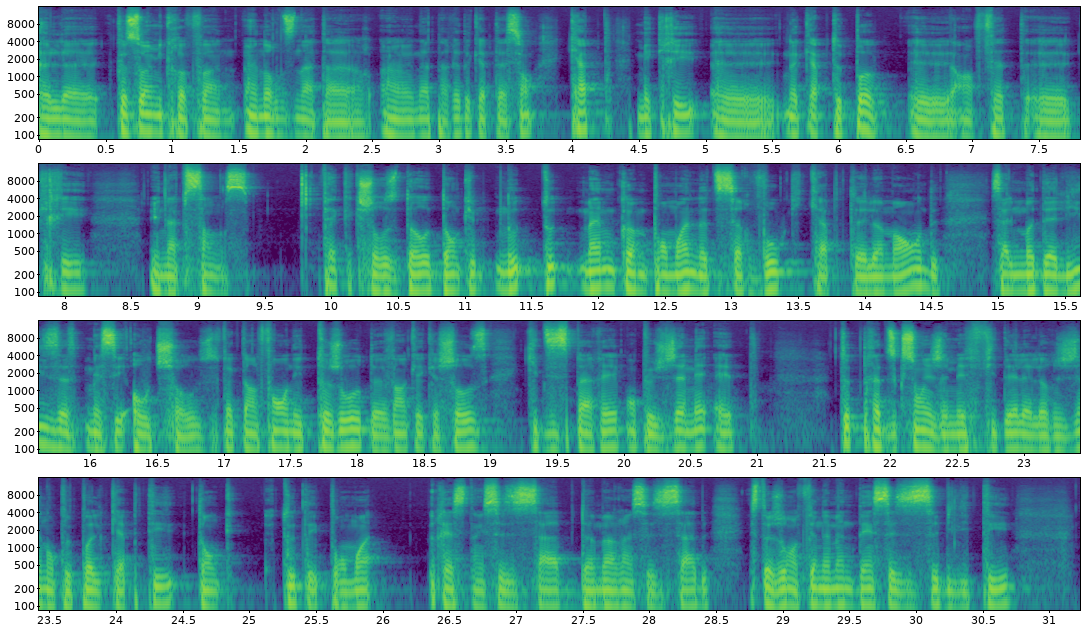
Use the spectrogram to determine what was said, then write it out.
euh, que ce soit un microphone, un ordinateur, un appareil de captation, capte, mais crée, euh, ne capte pas, euh, en fait, crée une absence, fait quelque chose d'autre. Donc, tout, même comme pour moi, notre cerveau qui capte le monde, ça le modélise, mais c'est autre chose. Fait dans le fond, on est toujours devant quelque chose qui disparaît. On peut jamais être. Toute traduction est jamais fidèle à l'origine. On peut pas le capter. Donc, tout est pour moi reste insaisissable, demeure insaisissable. C'est toujours un phénomène d'insaisissabilité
